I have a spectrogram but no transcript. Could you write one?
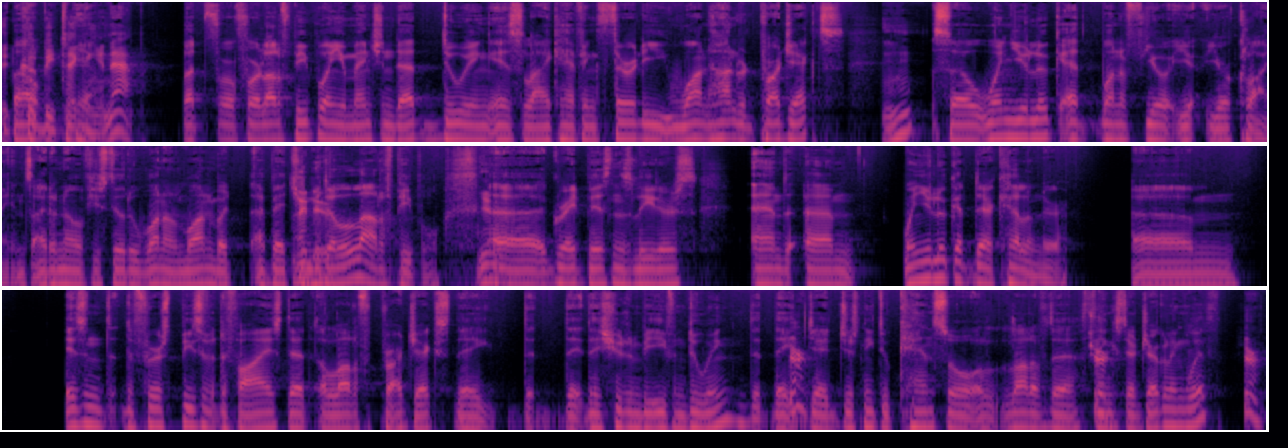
It Well, could be taking yeah. a nap. But for, for a lot of people, and you mentioned that doing is like having 30, 100 projects. Mm-hmm. So when you look at one of your, your, your clients, I don't know if you still do one on one, but I bet you I meet do. a lot of people, Yeah. uh, great business leaders. And um, when you look at their calendar, um, isn't the first piece of advice that a lot of projects they they, they shouldn't be even doing that they, Sure. they just need to cancel a lot of the Sure. things they're juggling with Sure.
